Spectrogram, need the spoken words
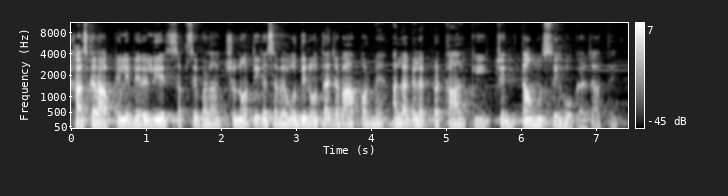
खासकर आपके लिए मेरे लिए सबसे बड़ा चुनौती का समय वो दिन होता है जब आप और मैं अलग अलग प्रकार की चिंताओं से होकर जाते हैं।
